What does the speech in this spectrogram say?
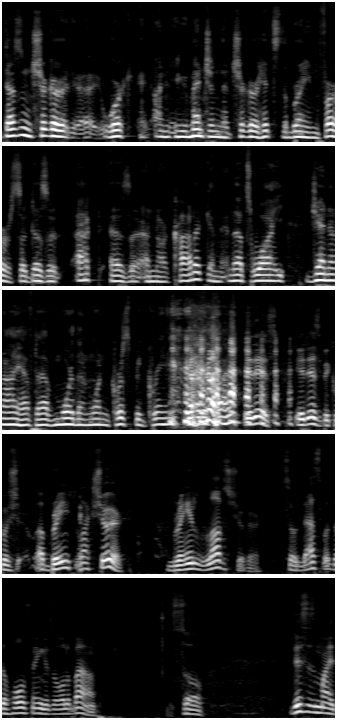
Doesn't sugar uh, work? On, you mentioned that sugar hits the brain first, so does it act as a, a narcotic? And, and that's why Jen and I have to have more than one Krispy Kreme at a time? it is. It is because a brain like sugar. Brain loves sugar. So that's what the whole thing is all about. So this is my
